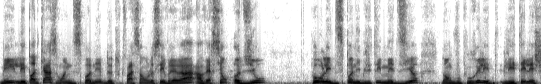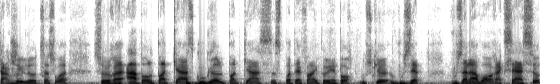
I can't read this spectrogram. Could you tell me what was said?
mais les podcasts vont être disponibles de toute façon. Là, c'est vraiment en version audio pour les disponibilités médias. Donc, vous pourrez les, télécharger, là, que ce soit sur euh, Apple Podcasts, Google Podcasts, Spotify, peu importe où ce que vous êtes, vous allez avoir accès à ça.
